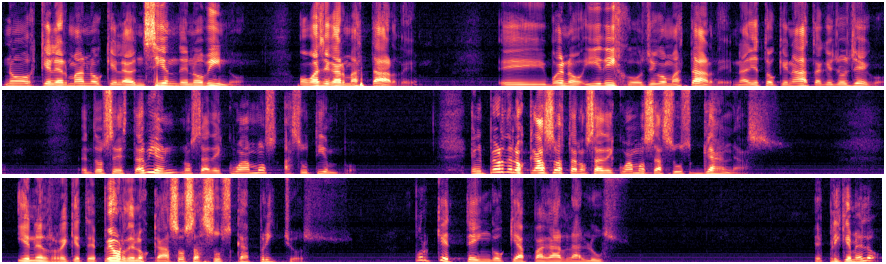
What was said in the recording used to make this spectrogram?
No, es que el hermano que la enciende no vino, o va a llegar más tarde, bueno, y dijo, llego más tarde, nadie toque nada hasta que yo llego. Entonces está bien, nos adecuamos a su tiempo. En el peor de los casos hasta nos adecuamos a sus ganas. Y en el requete peor de los casos a sus caprichos. ¿Por qué tengo que apagar la luz? Explíquemelo.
